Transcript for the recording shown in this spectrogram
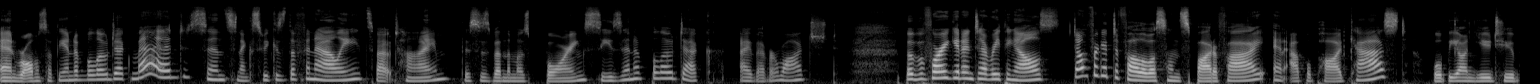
And we're almost at the end of Below Deck Med since next week is the finale. It's about time. This has been the most boring season of Below Deck I've ever watched. But before I get into everything else, don't forget to follow us on Spotify and Apple Podcast. We'll be on YouTube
